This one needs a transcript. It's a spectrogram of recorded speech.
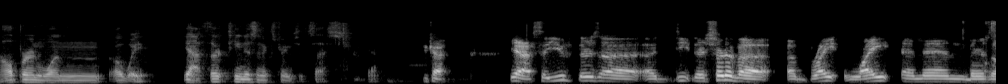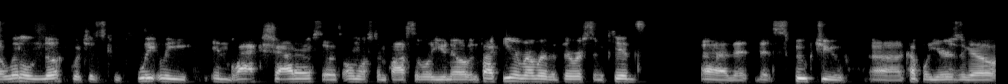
I'll burn one oh wait. Yeah, 13 is an extreme success. Yeah. Yeah, so you there's a, a deep there's sort of a, a bright light and then there's a little nook which is completely in black shadow, so it's almost impossible. You know, in fact, you remember that there were some kids uh, that that spooked you uh, a couple years ago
